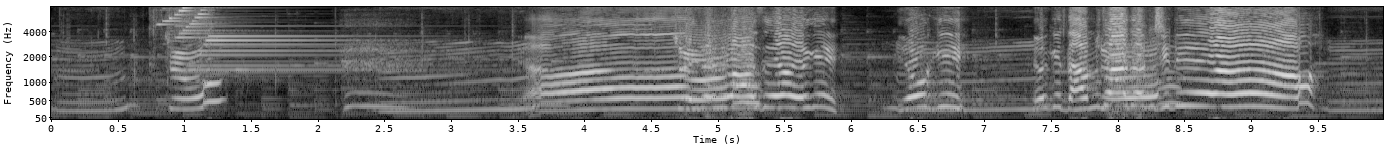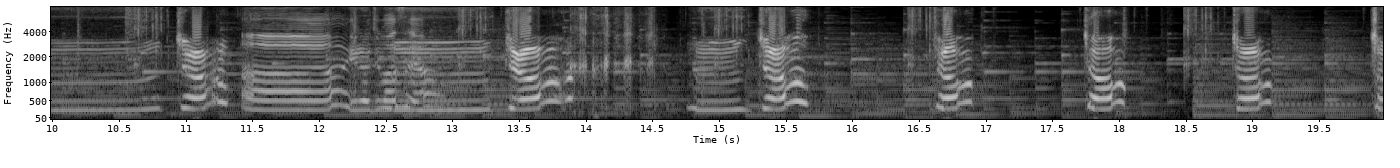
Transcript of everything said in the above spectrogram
음, 쪽. 음, 아, 이러지 마세요. 여기, 여기, 음, 여기 남자 쪽. 화장실이에요. 아, 이러지 마세요. 음, 쪽. 음, 쪽. 쪽. 쪽. 쪽. 쪽.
